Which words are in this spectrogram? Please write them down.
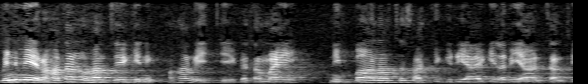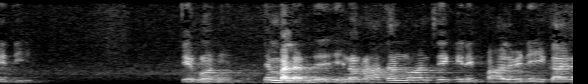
මෙන්න මේ රහතන් වහන්සේ කෙනෙක් පහළ වෙච්ච එක තමයි නිබ්බානස්ස සත්‍ය ක්‍රියාව කියලා මේ ආනිසංසයේදී. තේරුණානේ? දැන් බලන්න එහෙනම් රහතන් වහන්සේ කෙනෙක් පහළ වෙන ඒකායන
